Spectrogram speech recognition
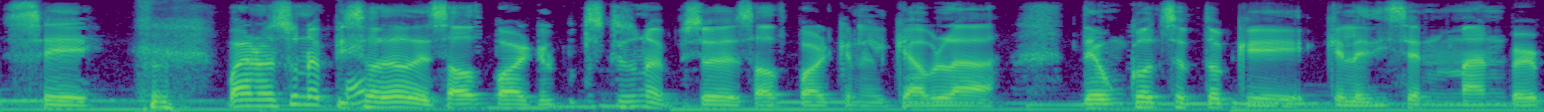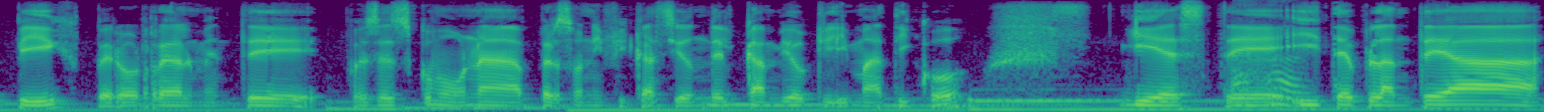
Sí. Bueno, es un episodio de South Park. El punto es que es un episodio de South Park en el que habla de un concepto que, que le dicen man bear pig, pero realmente pues es como una personificación del cambio climático. Y este, y te plantea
